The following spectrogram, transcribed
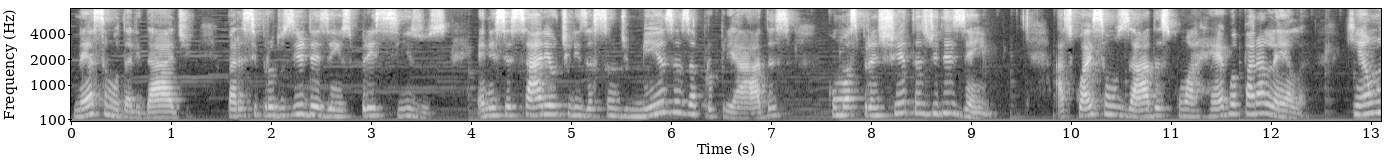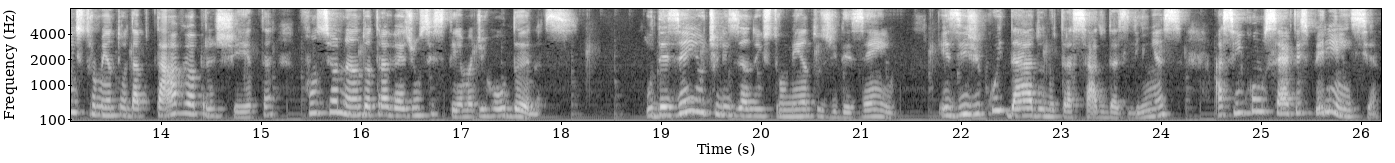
Nessa modalidade, para se produzir desenhos precisos, é necessária a utilização de mesas apropriadas, como as pranchetas de desenho, as quais são usadas com a régua paralela, que é um instrumento adaptável à prancheta, funcionando através de um sistema de roldanas. O desenho utilizando instrumentos de desenho exige cuidado no traçado das linhas, assim como certa experiência,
